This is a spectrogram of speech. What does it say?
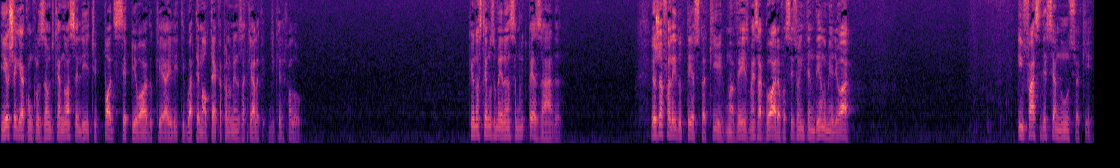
E eu cheguei à conclusão de que a nossa elite pode ser pior do que a elite guatemalteca, pelo menos aquela de que ele falou. que nós temos uma herança muito pesada. Eu já falei do texto aqui uma vez, mas agora vocês vão entendê-lo melhor em face desse anúncio aqui.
